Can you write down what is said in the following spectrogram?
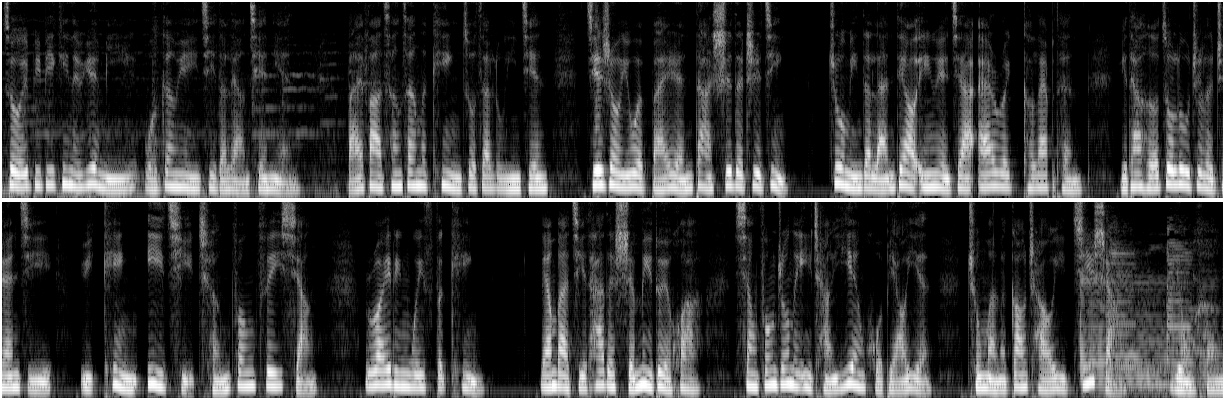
作为 B.B. King 的乐迷，我更愿意记得两千年，白发苍苍的 King 坐在录音间，接受一位白人大师的致敬。著名的蓝调音乐家 Eric Clapton 与他合作录制了专辑，与 King 一起乘风飞翔，《Riding with the King》。两把吉他的神秘对话，像风中的一场焰火表演，充满了高潮与激赏，永恒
